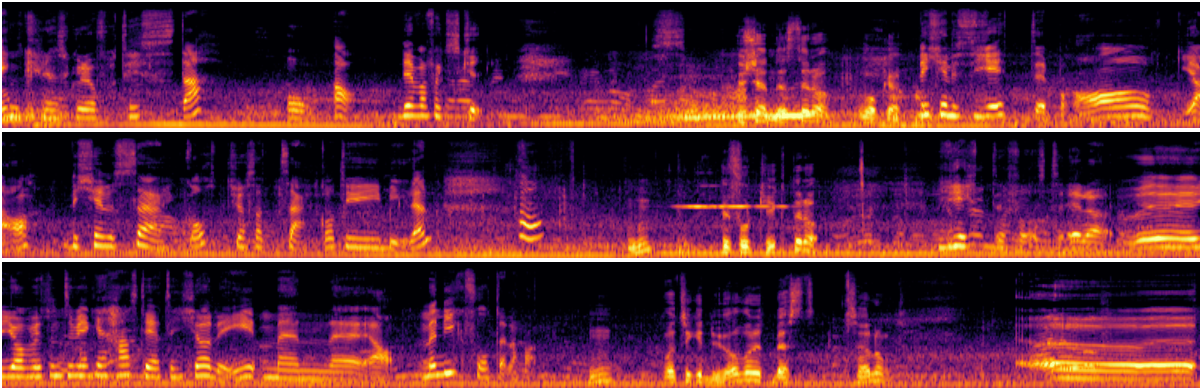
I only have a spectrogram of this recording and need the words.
äntligen skulle få testa. Och ja, det var faktiskt kul. Hur kändes det då att åka? Det kändes jättebra och ja, det kändes säkert. Jag satt säkert i bilen. Mm. Hur fort gick det då? Jättefort. Eller, eh, jag vet inte vilken hastighet den körde i, men eh, ja, men det gick fort i alla fall. Mm. Vad tycker du har varit bäst så här långt? Eh,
